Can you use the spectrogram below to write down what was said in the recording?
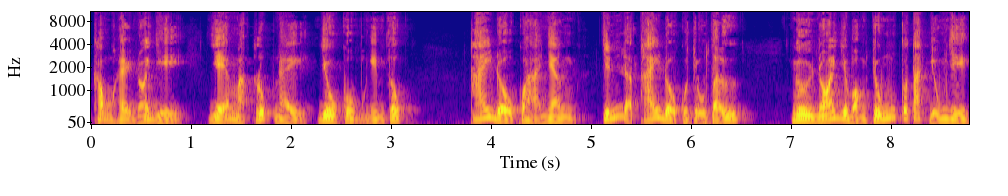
không hề nói gì, vẻ mặt lúc này vô cùng nghiêm túc. Thái độ của hạ nhân chính là thái độ của chủ tử. Người nói với bọn chúng có tác dụng gì?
